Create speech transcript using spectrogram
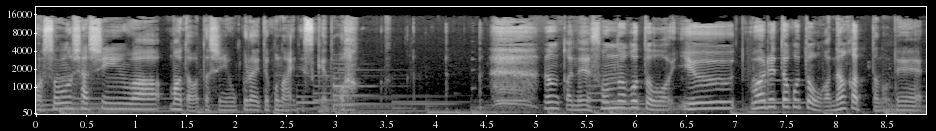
まあ、その写真はまだ私に送られてこないですけど。なんかねそんなことを言われたことがなかったので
